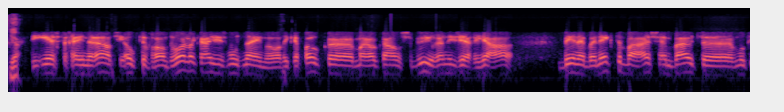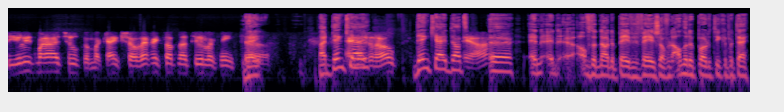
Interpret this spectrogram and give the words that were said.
Ja. die eerste generatie, ook de verantwoordelijkheid eens moet nemen. Want ik heb ook eh, Marokkaanse buren en die zeggen, ja, binnen ben ik de baas en buiten eh, moeten jullie het maar uitzoeken. Maar kijk, zo werkt dat natuurlijk niet. Nee. Maar denk en jij, denk jij dat, Ja. eh, en, en, eh, of dat nou de PVV is of een andere politieke partij...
